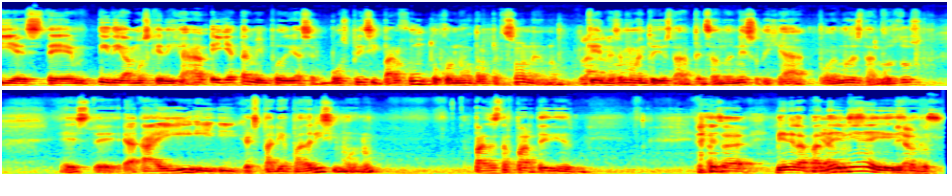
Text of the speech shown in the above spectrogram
Y este, y digamos que dije, ah, ella también podría ser voz principal junto con otra persona, ¿no? Claro. Que en ese momento yo estaba pensando en eso, dije, ah, podemos estar los dos este, ahí y, estaría padrísimo, ¿no? Pasa esta parte y dices, o sea, viene la pandemia y... Diablos.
